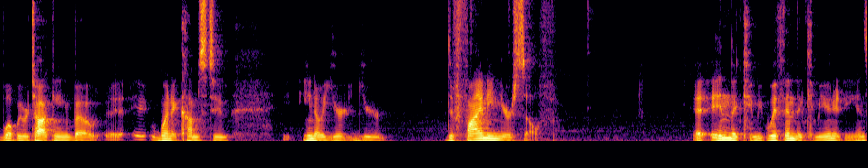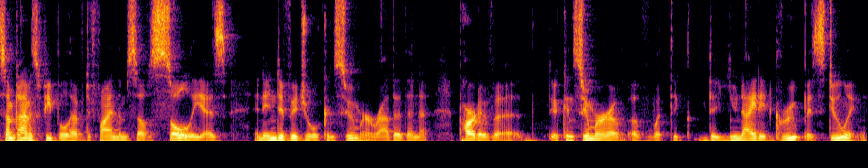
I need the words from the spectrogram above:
what we were talking about eh, when it comes to you know you're you're defining yourself in the within the community. And sometimes people have defined themselves solely as an individual consumer rather than a part of a, a consumer of, of what the, the united group is doing.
